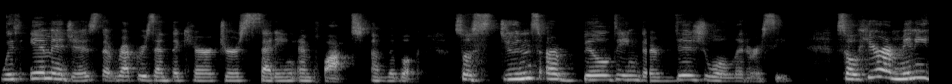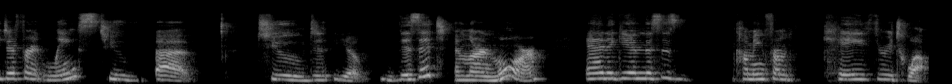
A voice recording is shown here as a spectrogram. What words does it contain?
with images that represent the characters, setting, and plot of the book. So students are building their visual literacy. So here are many different links to, uh, to you know, visit and learn more. And again, this is coming from K through 12.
